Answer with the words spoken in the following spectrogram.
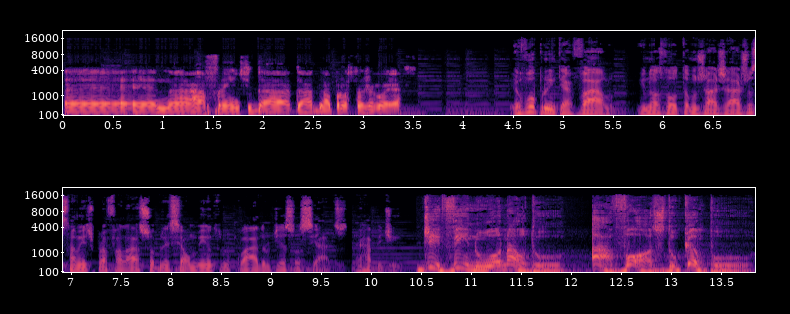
é, na à frente da, da, da ProSoja Goiás. Eu vou para o intervalo e nós voltamos já já justamente para falar sobre esse aumento no quadro de associados. É rapidinho. Divino Ronaldo, a voz do campo.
